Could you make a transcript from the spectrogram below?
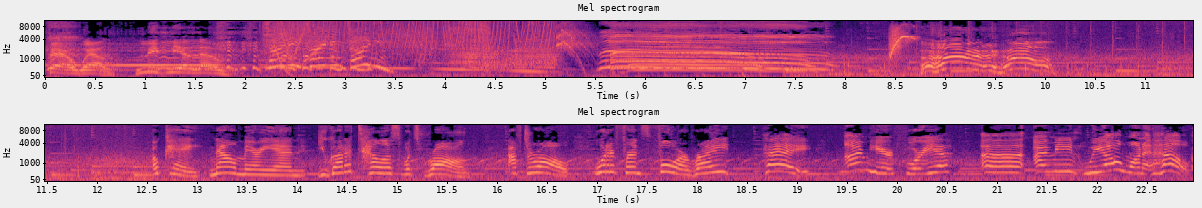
Farewell. Leave me alone. Tiny, tiny, tiny. Boo! Okay, now, Marianne, you gotta tell us what's wrong. After all, what are friends for, right? Hey, I'm here for you. I mean, we all want to help.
